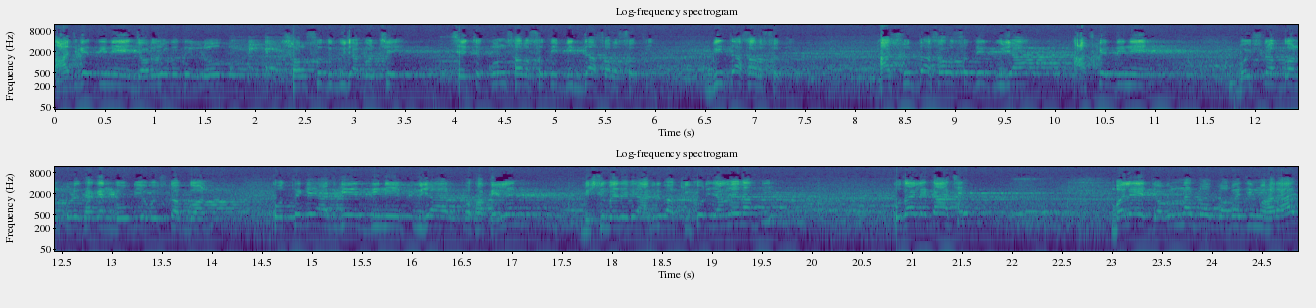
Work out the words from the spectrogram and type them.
আজকের দিনে জড়জগতের লোক সরস্বতী পূজা করছে। সে হচ্ছে কোন সরস্বতী? বিদ্যা সরস্বতী। বিদ্যা সরস্বতী। আর শুদ্ধা সরস্বতীর পূজা আজকের দিনে বৈষ্ণবগণ করে থাকেন, গৌরীয় বৈষ্ণবগণ। কোথেকে আজকের দিনে পূজার কথা পেলেন? বিষ্ণুদেবের আবির্ভাব, কি করে জানলেন আপনি? কোথায় লেখা আছে? বলে, জগন্নাথ দাস বাবাজি মহারাজ,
